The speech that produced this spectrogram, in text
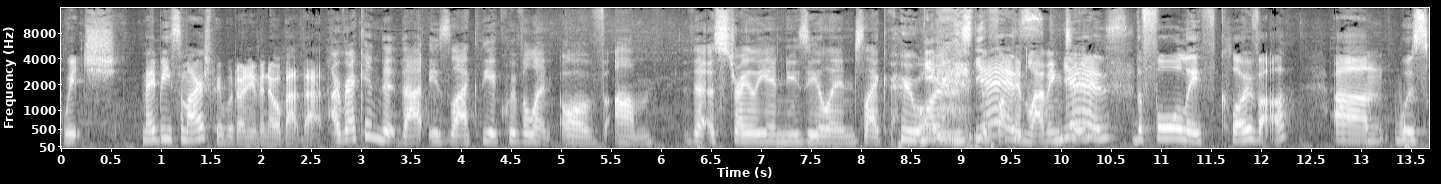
which maybe some Irish people don't even know about that. I reckon that that is like the equivalent of um, the Australian, New Zealand, like who owns the fucking Lamington? Yes, the four-leaf clover. Um, was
